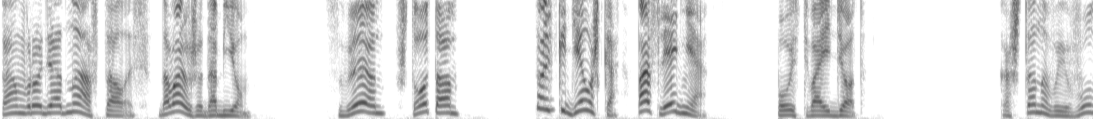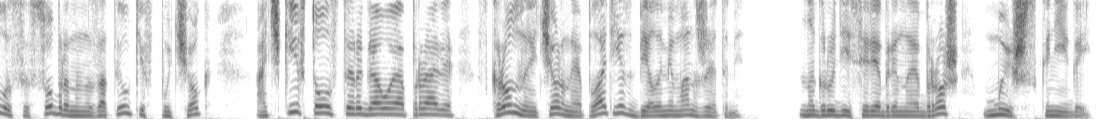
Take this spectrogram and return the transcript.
Там вроде одна осталась. Давай уже добьем. Свен, что там? Только девушка, последняя. Пусть войдет. Каштановые волосы собраны на затылке в пучок, очки в толстой роговой оправе, скромное черное платье с белыми манжетами. На груди серебряная брошь, мышь с книгой.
